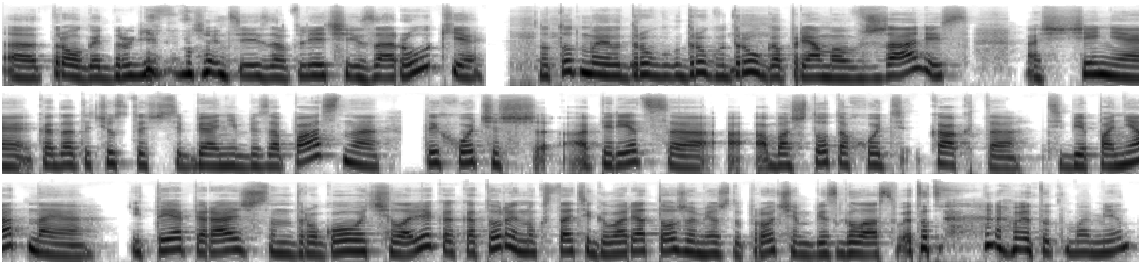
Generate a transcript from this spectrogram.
э, трогать других людей за плечи и за руки, но тут мы друг, друг в друга прямо вжались. Ощущение, когда ты чувствуешь себя небезопасно, ты хочешь опереться обо что-то хоть как-то тебе понятное, и ты опираешься на другого человека, который, ну, кстати говоря, тоже, между прочим, без глаз в этот, в этот момент.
